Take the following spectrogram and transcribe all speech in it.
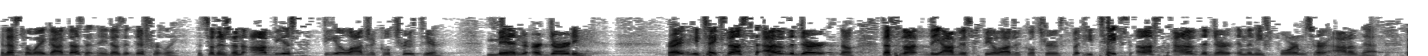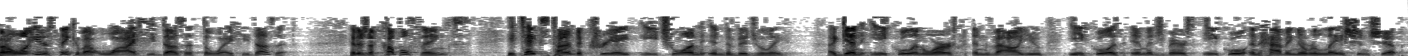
and that's the way God does it, and he does it differently. And so there's an obvious theological truth here. Men are dirty. Right? He takes us out of the dirt. No, that's not the obvious theological truth, but he takes us out of the dirt and then he forms her out of that. But I want you to think about why he does it the way he does it. And there's a couple things. He takes time to create each one individually. Again, equal in worth and value, equal as image bearers, equal in having a relationship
